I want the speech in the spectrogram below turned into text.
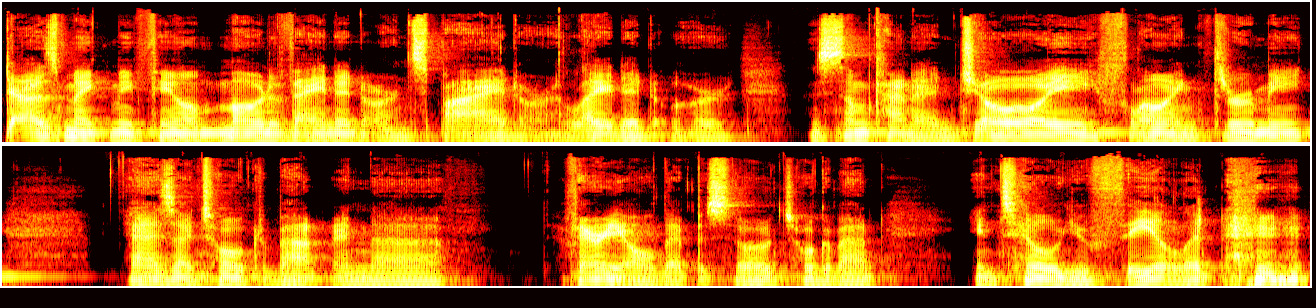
does make me feel motivated or inspired or elated or some kind of joy flowing through me. As I talked about in a very old episode, talk about until you feel it.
